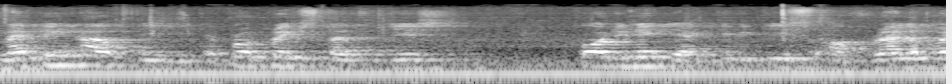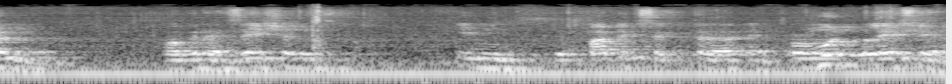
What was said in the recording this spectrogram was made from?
mapping out the appropriate strategies coordinate the activities of relevant organizations in the public sector and promote Malaysia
